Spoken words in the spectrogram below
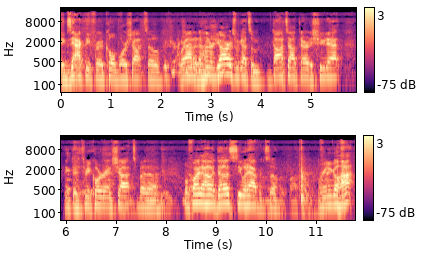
exactly for a cold bore shot. So we're out at 100 yards. We got some dots out there to shoot at. I think they're three quarter inch shots, but uh, we'll find out how it does, see what happens. So we're going to go hot.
